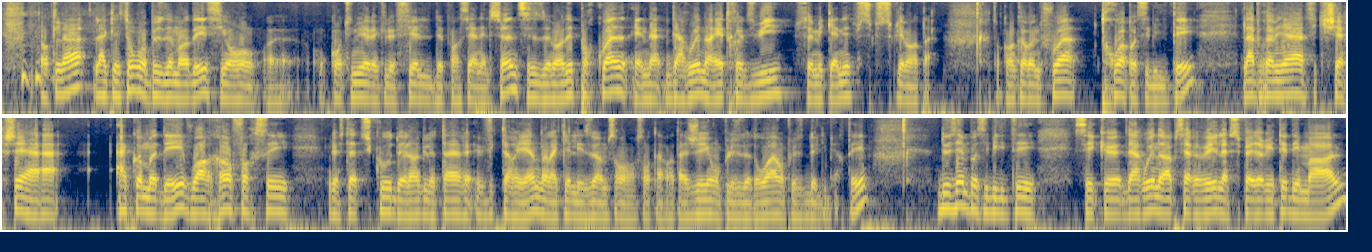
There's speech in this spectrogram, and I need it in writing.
Donc là, la question qu'on peut se demander, si on, euh, on continue avec le fil de pensée à Nelson, c'est de se demander pourquoi Darwin a introduit ce mécanisme sup- supplémentaire. Donc encore une fois, trois possibilités. La première, c'est qu'il cherchait à accommoder, voire renforcer le statu quo de l'Angleterre victorienne, dans laquelle les hommes sont, sont avantagés, ont plus de droits, ont plus de liberté. Deuxième possibilité, c'est que Darwin a observé la supériorité des mâles.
